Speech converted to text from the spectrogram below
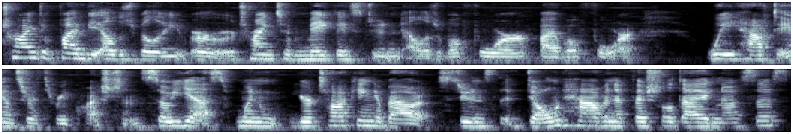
trying to find the eligibility or, or, trying to make a student eligible for 504 we have to answer three questions. So yes when you're talking about students that don't have an official diagnosis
